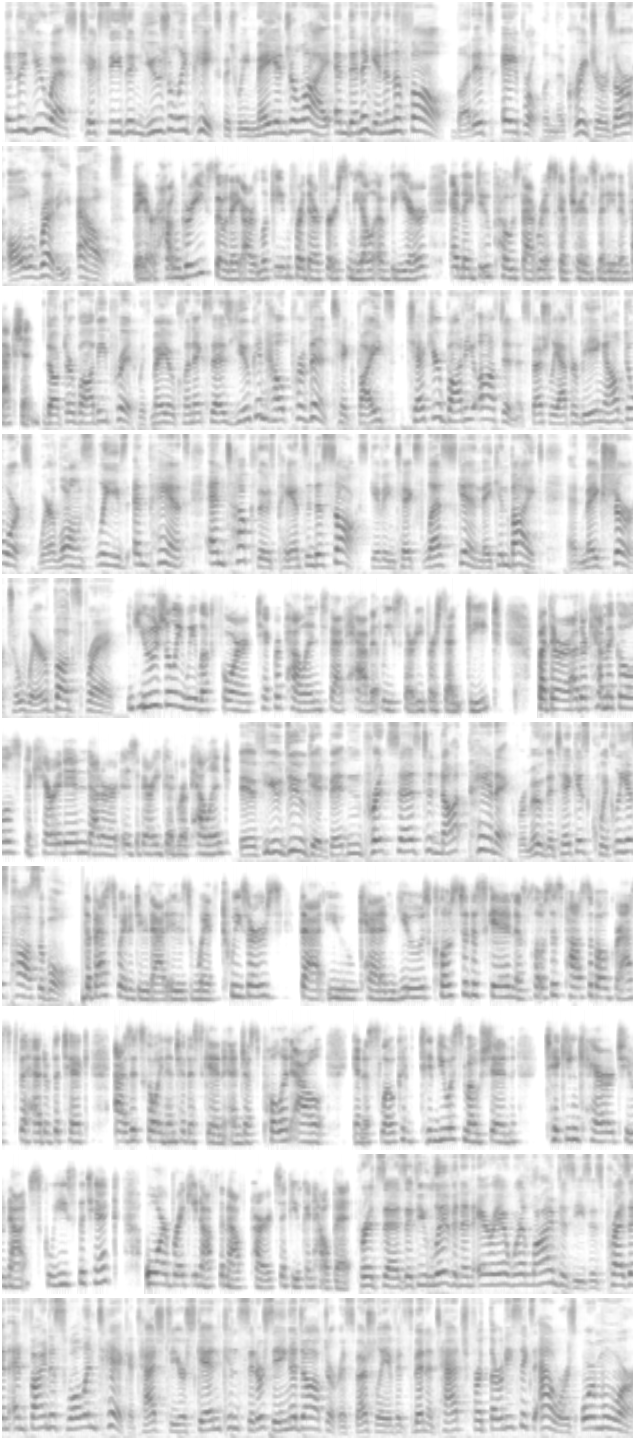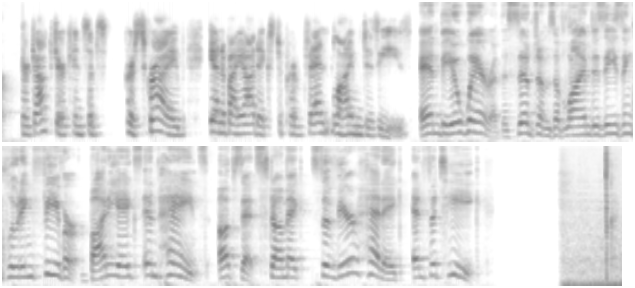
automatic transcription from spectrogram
In the U.S., tick season usually peaks between May and July and then again in the fall. But it's April and the creatures are already out. They are hungry, so they are looking for their first meal of the year, and they do pose that risk of transmitting infection. Dr. Bobby Pritt with Mayo Clinic says you can help prevent tick bites. Check your body often, especially after being outdoors. Wear long sleeves and pants, and tuck those pants into socks, giving ticks less skin they can bite. And make sure to wear bug spray. Usually, we look for tick repellents that have at least 30% DEET, but there are other chemicals picaridin, that are is a very good repellent. If you do get bitten, Pritt says to not panic. Remove the tick as quickly as possible. The best way to do that is with tweezers that you can use close to the skin, as close as possible. Grasp the head of the tick as it's going into the skin and just pull it out in a slow, continuous motion, taking care to not squeeze the tick or breaking off the mouth parts if you can help it. Pritt says if you live in an area where Lyme disease is present and find a swollen tick attached to your skin, consider seeing a doctor, especially if it's been attached for 36 hours or more. Your doctor can subs- prescribe antibiotics to prevent Lyme disease. And be aware of the symptoms of Lyme disease, including fever, body aches and pains, upset stomach, severe headache, and fatigue.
